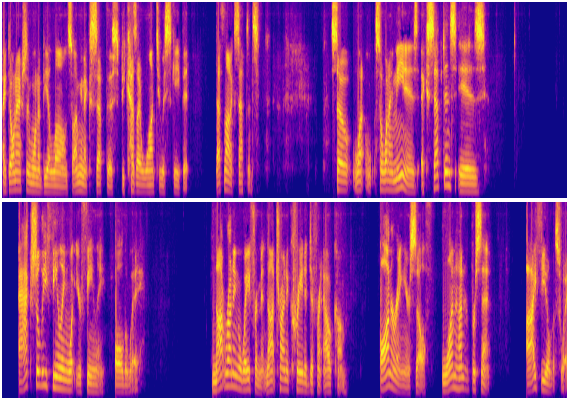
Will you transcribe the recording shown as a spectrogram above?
I don't actually want to be alone, so I'm going to accept this because I want to escape it. That's not acceptance. So what so what I mean is acceptance is actually feeling what you're feeling all the way. Not running away from it, not trying to create a different outcome. Honoring yourself 100%. I feel this way.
